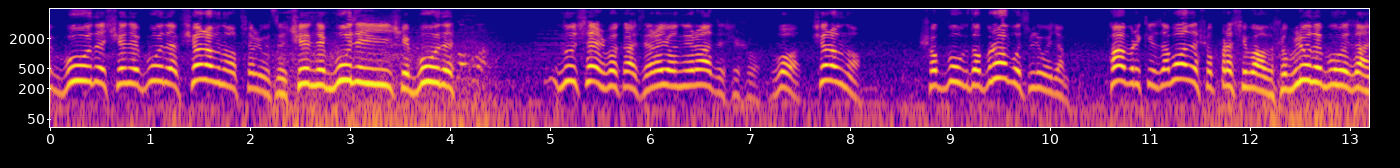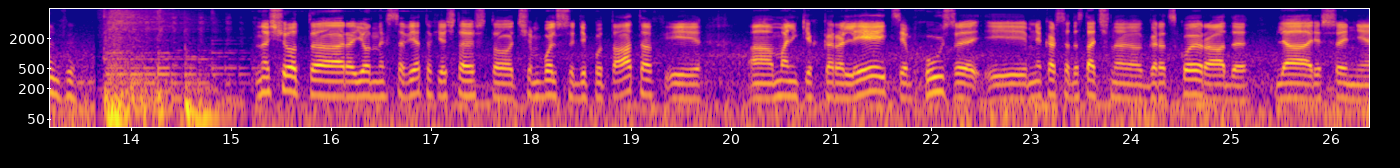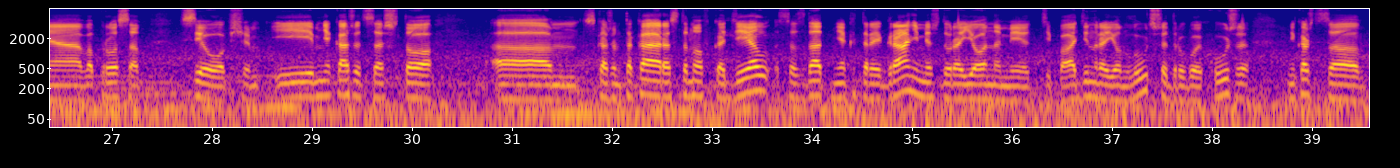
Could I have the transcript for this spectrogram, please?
буде, буде чи не буде, все одно абсолютно. Чи не буде її, чи буде. Ну це ж ви кажете, районні ради чи що. Вот. Все одно. Щоб був добробут людям, фабрики, заводи, щоб працювали, щоб люди були зайняті. Насчет э, районных советов, я считаю, что чем больше депутатов и э, маленьких королей, тем хуже. И мне кажется, достаточно городской рады для решения вопросов всеобщим. И мне кажется, что, эм, скажем, такая расстановка дел создаст некоторые грани между районами. Типа один район лучше, другой хуже. Мне кажется,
